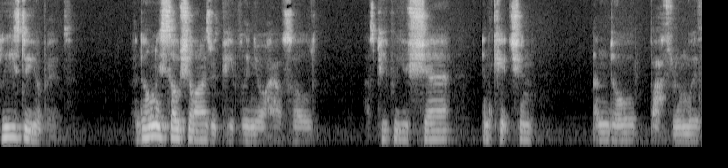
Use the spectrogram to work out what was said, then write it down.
Please do your bit and only socialise with people in your household as people you share and kitchen and or bathroom with.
